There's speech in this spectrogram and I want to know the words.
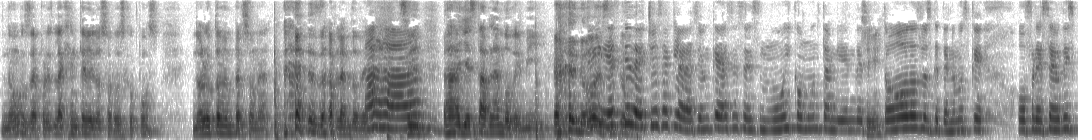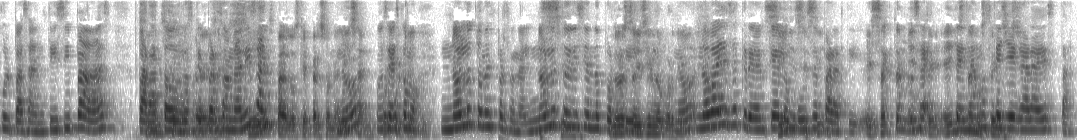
¿no? O sea, por eso la gente ve los horóscopos, no lo tomen personal, está hablando de, Ajá. sí, ah, ya está hablando de mí, ¿no? sí, Así es como- que de hecho esa aclaración que haces es muy común también de Sí. todos los que tenemos que ofrecer disculpas anticipadas para Sí, todos los que para personalizan. sí, para los que ¿no? personalizan. O sea, es como, no lo tomes personal, no lo Sí, estoy diciendo por no lo ti. estoy diciendo por ti. ¿no? No vayas a creer que lo puse para ti. Exactamente, O sea, tenemos que llegar a esta,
